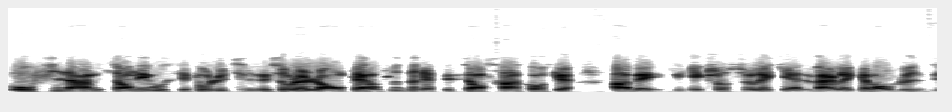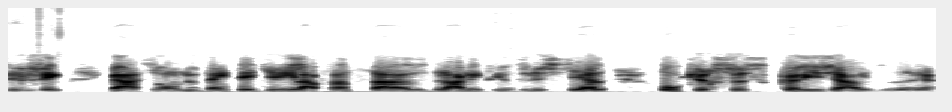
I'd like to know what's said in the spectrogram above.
au final, si on est aussi pour l'utiliser sur le long terme, je vous dirais, si on se rend compte que ah ben c'est quelque chose sur lequel, vers lequel on veut se diriger, ben assurons-nous d'intégrer l'apprentissage de la maîtrise du logiciel au cursus collégial, je dirais.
